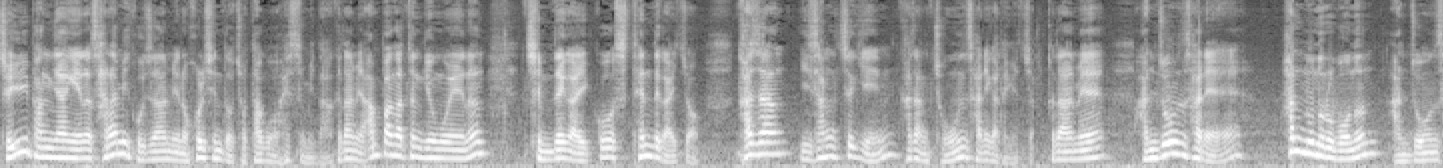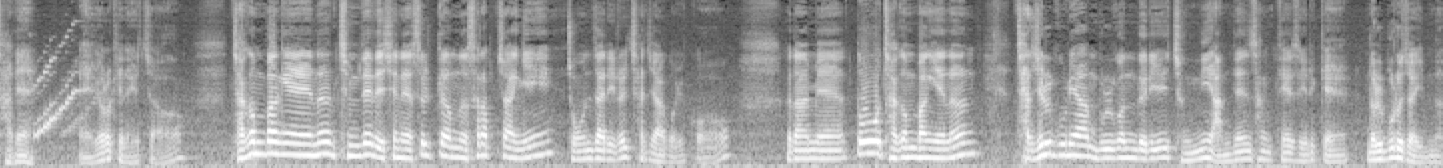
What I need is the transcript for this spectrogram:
저희 방향에는 사람이 거주하면 훨씬 더 좋다고 했습니다. 그 다음에 안방 같은 경우에는 침대가 있고 스탠드가 있죠. 가장 이상적인, 가장 좋은 사례가 되겠죠. 그 다음에 안 좋은 사례, 한눈으로 보는 안 좋은 사례, 네, 이렇게 되겠죠. 작은 방에는 침대 대신에 쓸데없는 서랍장이 좋은 자리를 차지하고 있고, 그 다음에 또 작은 방에는 자질구레한 물건들이 정리 안 된 상태에서 이렇게 널브러져 있는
